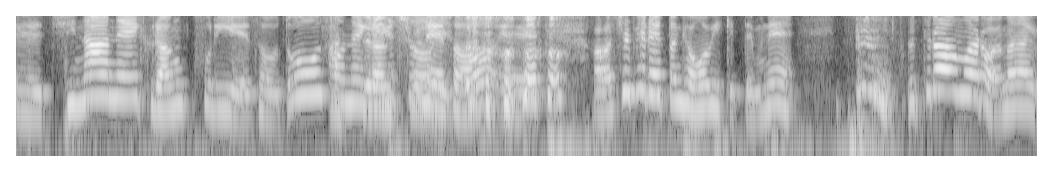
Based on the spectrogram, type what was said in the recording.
예, 지난해 그랑프리에서도 선행 아찔한 1순에서 예, 어, 실패를 했던 경험이 있기 때문에 그 트라우마를 얼마나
